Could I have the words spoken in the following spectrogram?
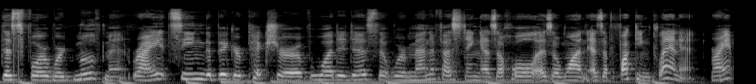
this forward movement, right? Seeing the bigger picture of what it is that we're manifesting as a whole, as a one, as a fucking planet, right?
